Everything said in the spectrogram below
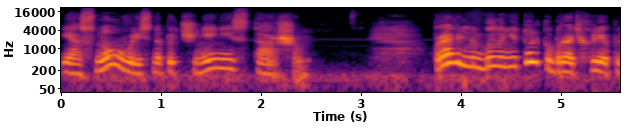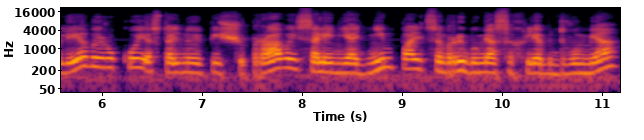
и основывались на подчинении старшим. Правильным было не только брать хлеб левой рукой, остальную пищу правой, соленье одним пальцем, рыбу, мясо, хлеб двумя,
